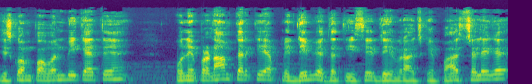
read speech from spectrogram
जिसको हम पवन भी कहते हैं, उन्हें प्रणाम करके अपनी दिव्य गति से देवराज के पास चले गए।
